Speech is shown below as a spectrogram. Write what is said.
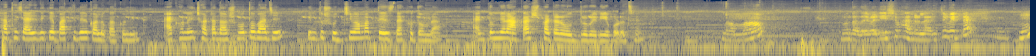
সাথে চারিদিকে পাখিদের কলকাকলি। এখন ওই ছটা দশ মতো বাজে, কিন্তু সূর্যি মামার তেজ দেখো তোমরা। একদম যেন আকাশ ফাটা রৌদ্র বেরিয়ে পড়েছে। মামা, তোমার দাদার বাড়ি এসে ভালো লাগছে বেটা? হুম?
